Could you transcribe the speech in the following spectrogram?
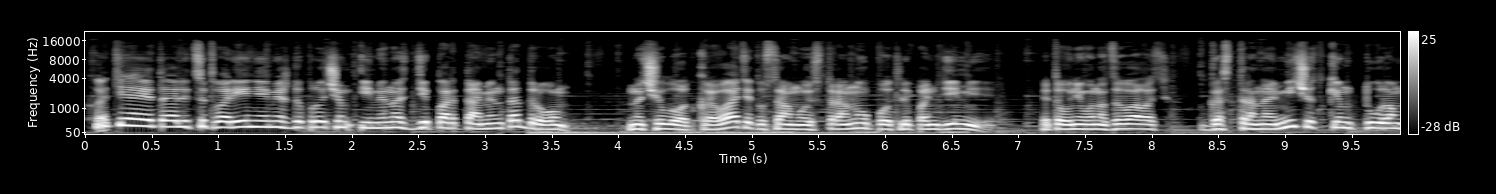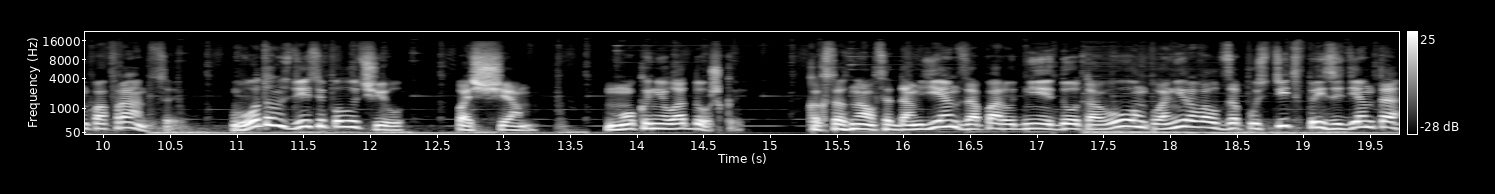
Хотя это олицетворение, между прочим, именно с департамента Дром начало открывать эту самую страну после пандемии. Это у него называлось гастрономическим туром по Франции. Вот он здесь и получил по щам. Мог и не ладошкой. Как сознался Дамьен, за пару дней до того он планировал запустить в президента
